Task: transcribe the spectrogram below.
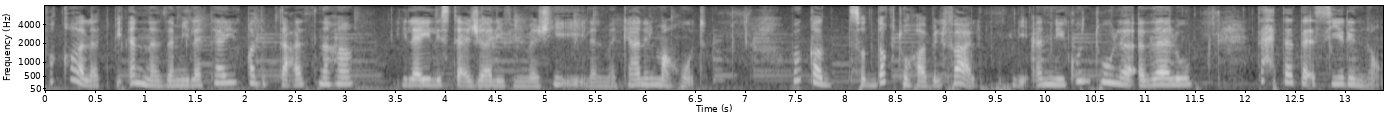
فقالت بأن زميلتي قد ابتعثنها إلي لاستعجالي في المجيء إلى المكان المعهود. وقد صدقتها بالفعل لأني كنت لا أزال تحت تأثير النوم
